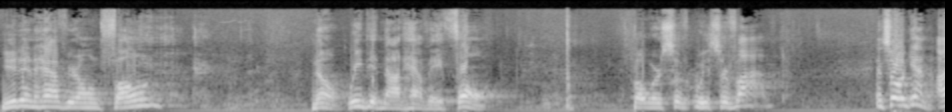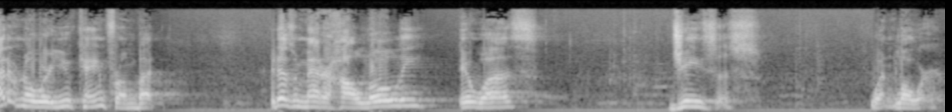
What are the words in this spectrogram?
you didn't have your own phone? No, we did not have a phone, but we're, we survived. And so, again, I don't know where you came from, but it doesn't matter how lowly it was Jesus went lower.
